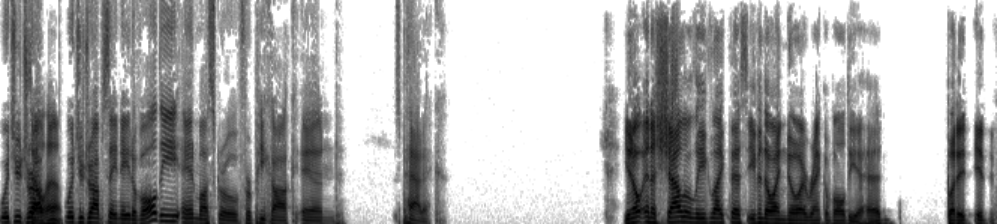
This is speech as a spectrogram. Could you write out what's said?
Would you drop? him. Would you drop say Nate Eovaldi and Musgrove for Peacock and Paddock? You know, in a shallow league like this, even though I know I rank Eovaldi ahead, but it, it if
